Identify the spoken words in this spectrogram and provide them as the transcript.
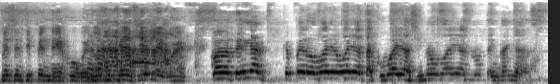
Me sentí pendejo, güey, no sé qué decirle, güey. Cuando te digan, ¿qué pedo? Vaya, vaya, Tacubaya. Si no vayas, no te engañas.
